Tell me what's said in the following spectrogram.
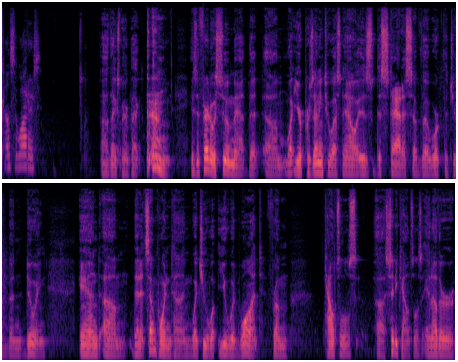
Councilor Waters. Uh, Thanks, Mayor Peck. Is it fair to assume, Matt, that um, what you're presenting to us now is the status of the work that you've been doing? And um, that at some point in time, what you, w- you would want from councils, uh, city councils, and other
